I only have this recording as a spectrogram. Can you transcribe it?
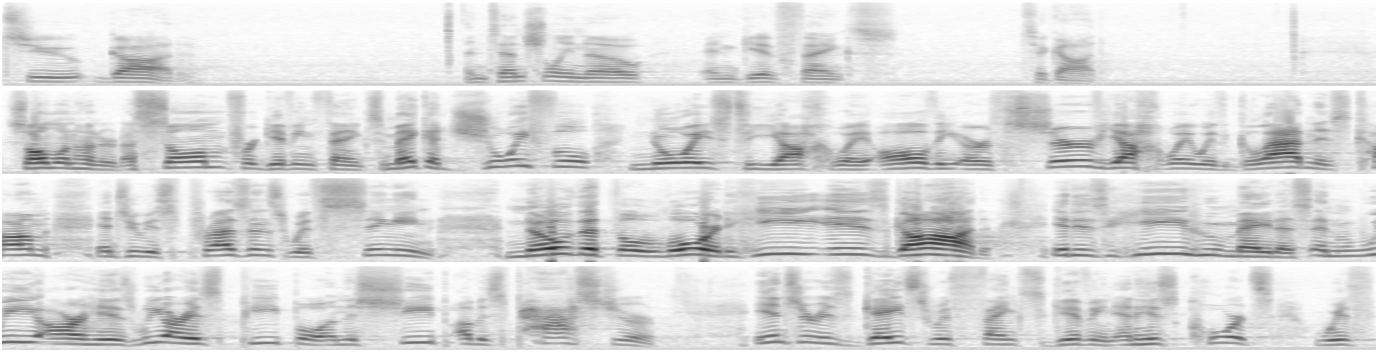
to God. Intentionally know and give thanks to God. Psalm 100, a psalm for giving thanks. Make a joyful noise to Yahweh, all the earth. Serve Yahweh with gladness. Come into his presence with singing. Know that the Lord, he is God. It is he who made us, and we are his. We are his people and the sheep of his pasture. Enter his gates with thanksgiving and his courts with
